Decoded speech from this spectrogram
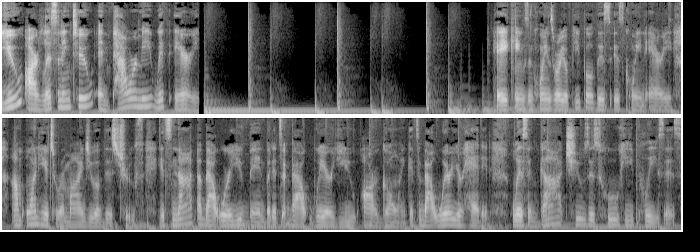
You are listening to Empower Me with Ari. Hey, kings and queens, royal people, this is Queen Ari. I'm on here to remind you of this truth. It's not about where you've been, but it's about where you are going. It's about where you're headed. Listen, God chooses who He pleases.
